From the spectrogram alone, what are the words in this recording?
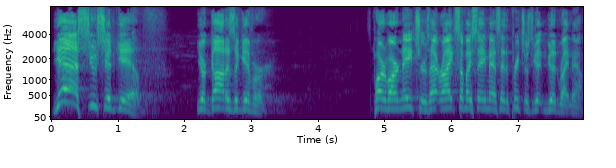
Yes, you should give. Your God is a giver. Part of our nature. Is that right? Somebody say amen. Say the preacher's getting good right now.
